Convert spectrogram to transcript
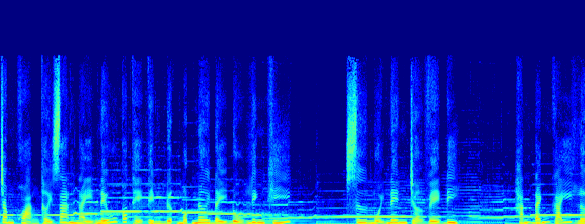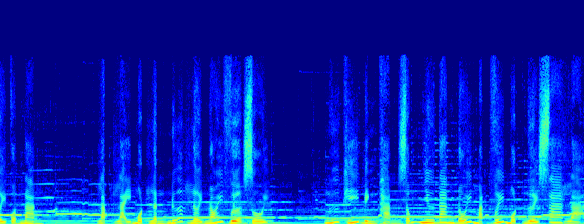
Trong khoảng thời gian này nếu có thể tìm được một nơi đầy đủ linh khí, Sư muội nên trở về đi. Hắn đánh gãy lời của nàng. Lặp lại một lần nữa lời nói vừa rồi. Ngữ khí bình thản giống như đang đối mặt với một người xa lạ.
